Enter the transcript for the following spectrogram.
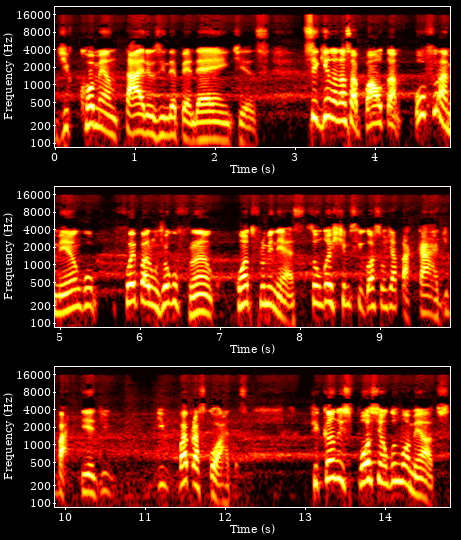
de comentários independentes. Seguindo a nossa pauta, o Flamengo foi para um jogo franco contra o Fluminense. São dois times que gostam de atacar, de bater, de e vai para as cordas. Ficando exposto em alguns momentos.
